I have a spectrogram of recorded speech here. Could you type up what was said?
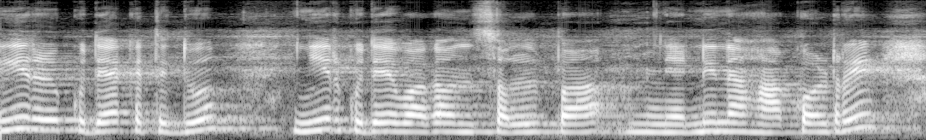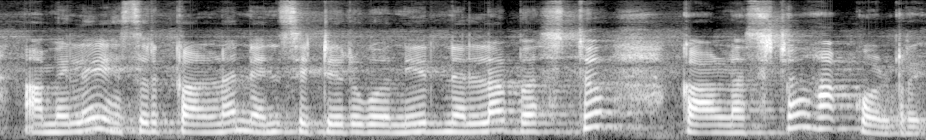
ನೀರು ಕುದಿಯಾಕತ್ತಿದ್ವು ನೀರು ಕುದಿಯುವಾಗ ಒಂದು ಸ್ವಲ್ಪ ಎಣ್ಣೆನ ಹಾಕ್ಕೊಳ್ರಿ ಆಮೇಲೆ ಹೆಸರು ಕಾಳನ್ನ ನೆನೆಸಿಟ್ಟಿರೋ ನೀರನ್ನೆಲ್ಲ ಬಸ್ತು ಕಾಳನ್ನಷ್ಟು ಹಾಕ್ಕೊಳ್ರಿ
